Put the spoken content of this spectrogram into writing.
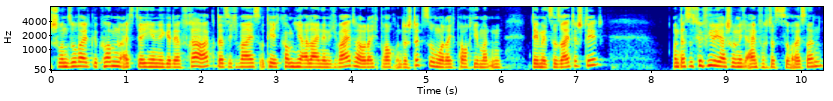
schon so weit gekommen als derjenige, der fragt, dass ich weiß, okay, ich komme hier alleine nicht weiter oder ich brauche Unterstützung oder ich brauche jemanden, der mir zur Seite steht. Und das ist für viele ja schon nicht einfach, das zu äußern.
